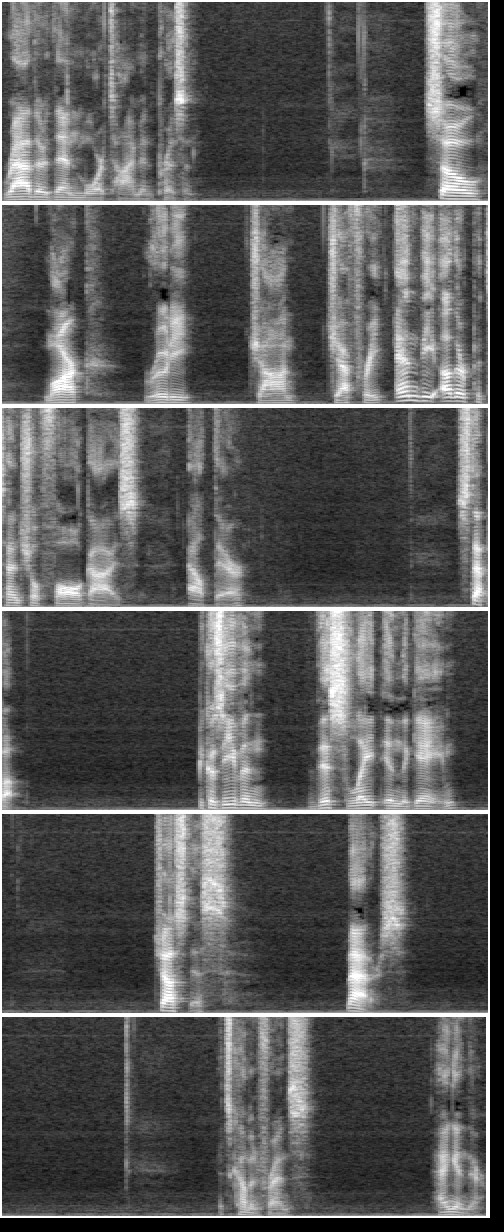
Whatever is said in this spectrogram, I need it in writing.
rather than more time in prison. So, Mark, Rudy, John, Jeffrey, and the other potential fall guys out there. Step up. Because even this late in the game, justice matters. It's coming, friends. Hang in there.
